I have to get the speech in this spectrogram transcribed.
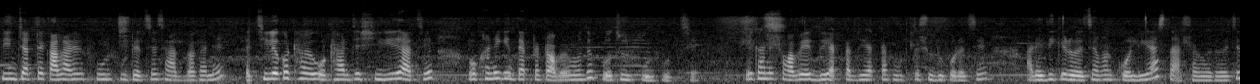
তিন চারটে কালারের ফুল ফুটেছে ছাদ বাগানে। চিলেকোঠায় ওঠার যে সিঁড়ি আছে, ওখানে কিন্তু একটা টবের মধ্যে প্রচুর ফুল ফুটছে। এখানে সবে দুই একটা দুই একটা ফুটতে শুরু করেছে। আর এদিকে রয়েছে আমার কলিয়াস, তার সঙ্গে রয়েছে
